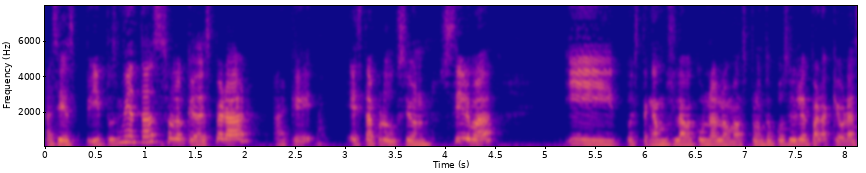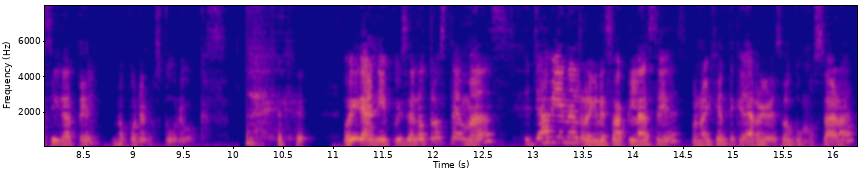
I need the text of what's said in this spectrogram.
Así es, y pues mientras solo queda esperar a que esta producción sirva y pues tengamos la vacuna lo más pronto posible para que ahora sí Gatel no ponernos cubrebocas. Oigan, y pues en otros temas, ya viene el regreso a clases. Bueno, hay gente que ya regresó, como Sara,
